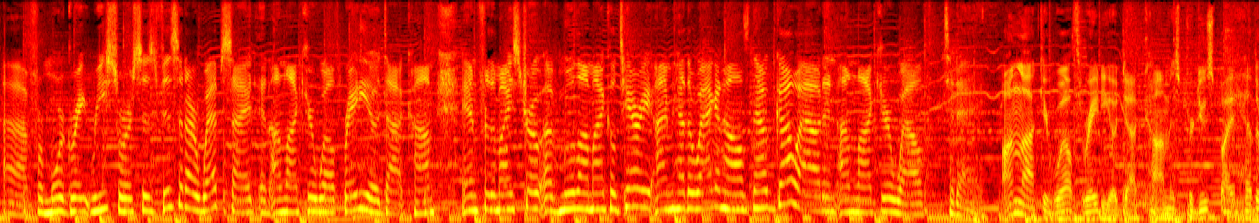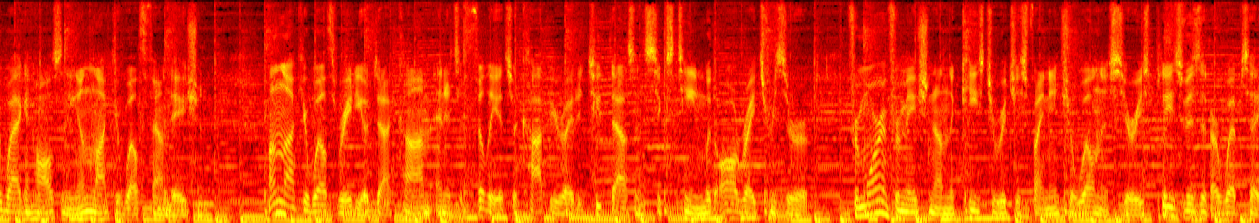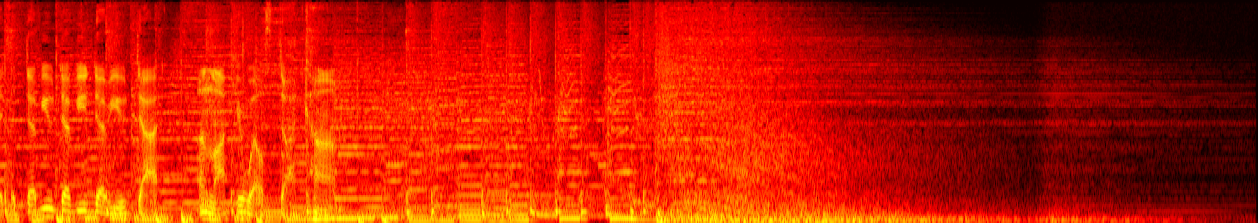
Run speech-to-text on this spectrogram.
uh, for more great resources, visit our website at unlockyourwealthradio.com. And for the maestro of Moolah Michael Terry, I'm Heather Wagenhals. Now go out and unlock your wealth today. UnlockYourWealthRadio.com is produced by Heather Wagenhals and the Unlock Your Wealth Foundation. UnlockYourWealthRadio.com and its affiliates are copyrighted 2016 with all rights reserved. For more information on the Keys to Riches Financial Wellness series, please visit our website at www.unlockyourwealth.com.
